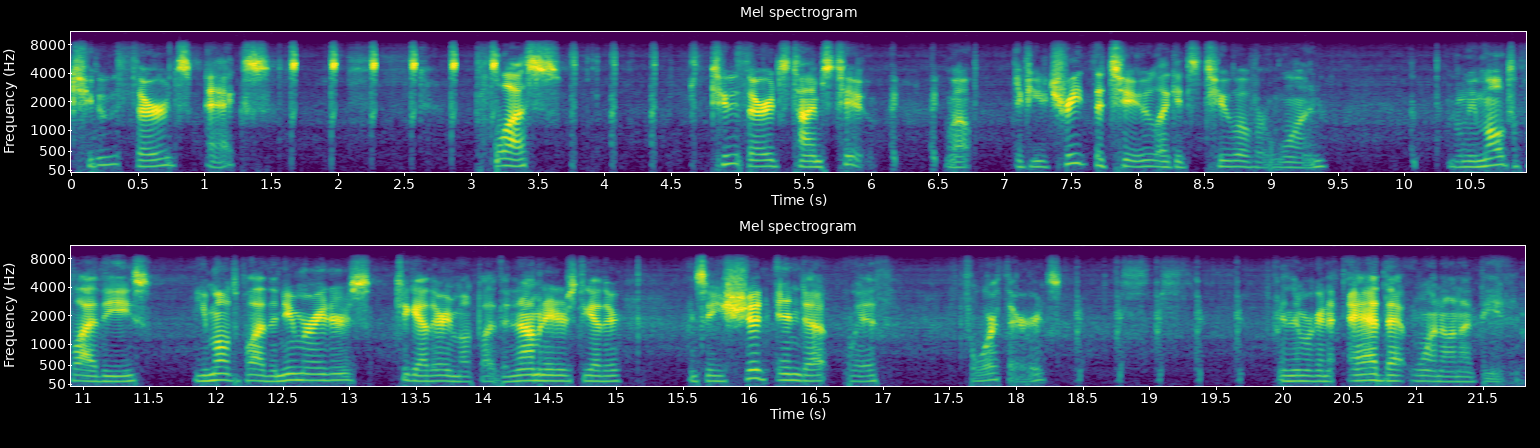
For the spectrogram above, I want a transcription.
2 thirds x plus 2 thirds times 2. Well, if you treat the 2 like it's 2 over 1, when we multiply these, you multiply the numerators together and multiply the denominators together, and so you should end up with 4 thirds, and then we're going to add that 1 on at the end.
